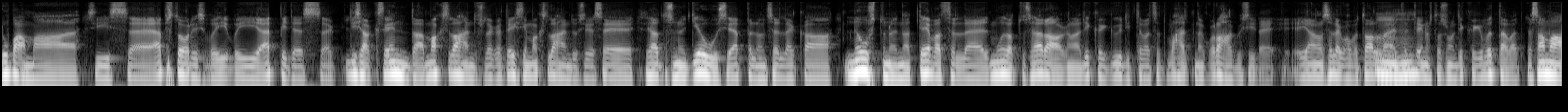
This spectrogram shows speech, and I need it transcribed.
lubama siis App Store'is või, või äppides lisaks enda makselahendusele ka teisi makselahendusi ja see seadus on nüüd jõus ja Apple on sellega nõustunud, nad teevad selle muudatuse ära, aga nad ikkagi üritavad sealt vahelt nagu raha küsida, ei anna selle koha pealt alla mm, -hmm. et, et mhm. teenustasu nad ikkagi võtavad ja sama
